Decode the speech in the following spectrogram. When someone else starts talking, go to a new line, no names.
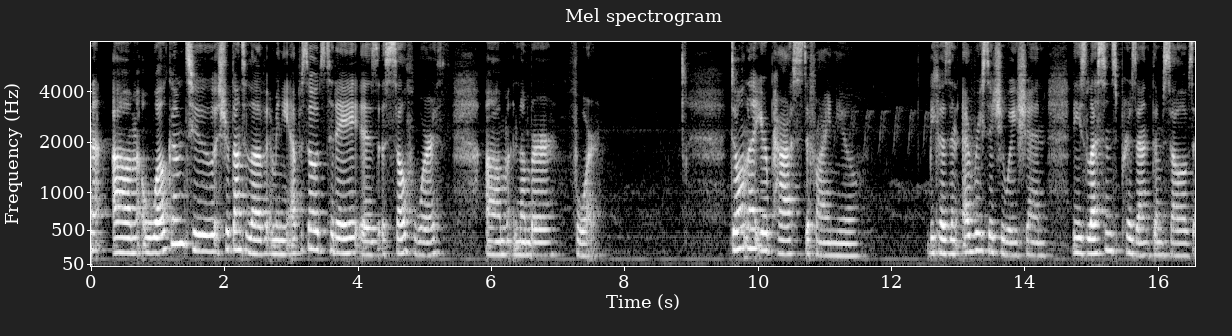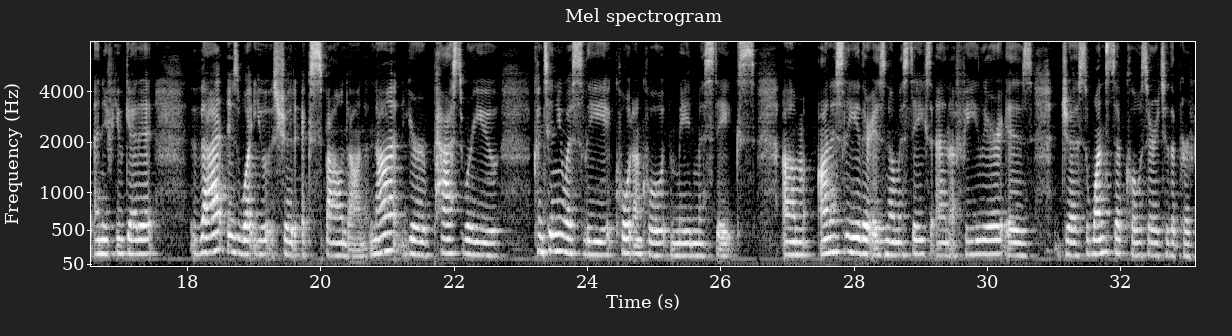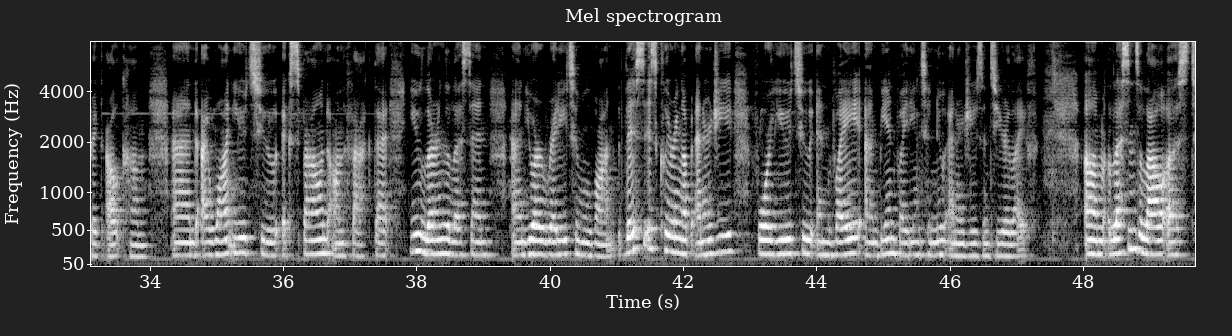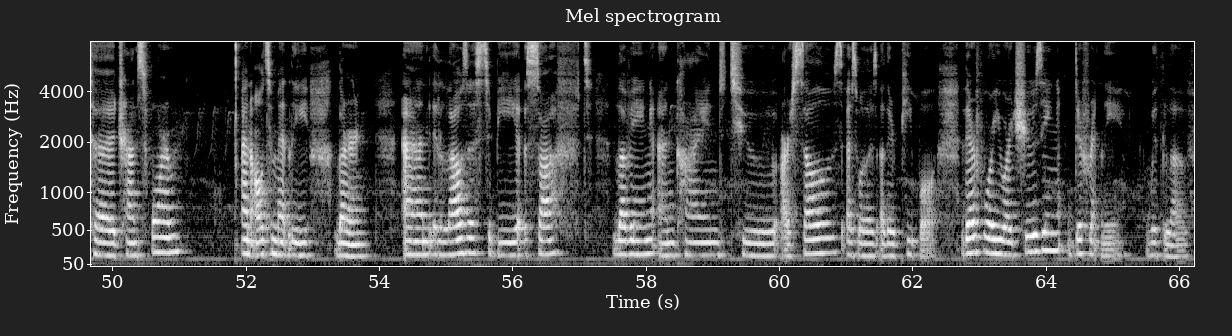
Um, welcome to Strip Down to Love mini episodes. Today is self worth um, number four. Don't let your past define you because in every situation, these lessons present themselves, and if you get it, that is what you should expound on, not your past where you continuously, quote unquote, made mistakes. Um, honestly, there is no mistakes, and a failure is just one step closer to the perfect outcome. And I want you to expound on the fact that you learned the lesson and you are ready to move on. This is clearing up energy for you to invite and be inviting to new energies into your life. Um, lessons allow us to transform and ultimately learn. And it allows us to be soft, loving, and kind to ourselves as well as other people. Therefore, you are choosing differently with love.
